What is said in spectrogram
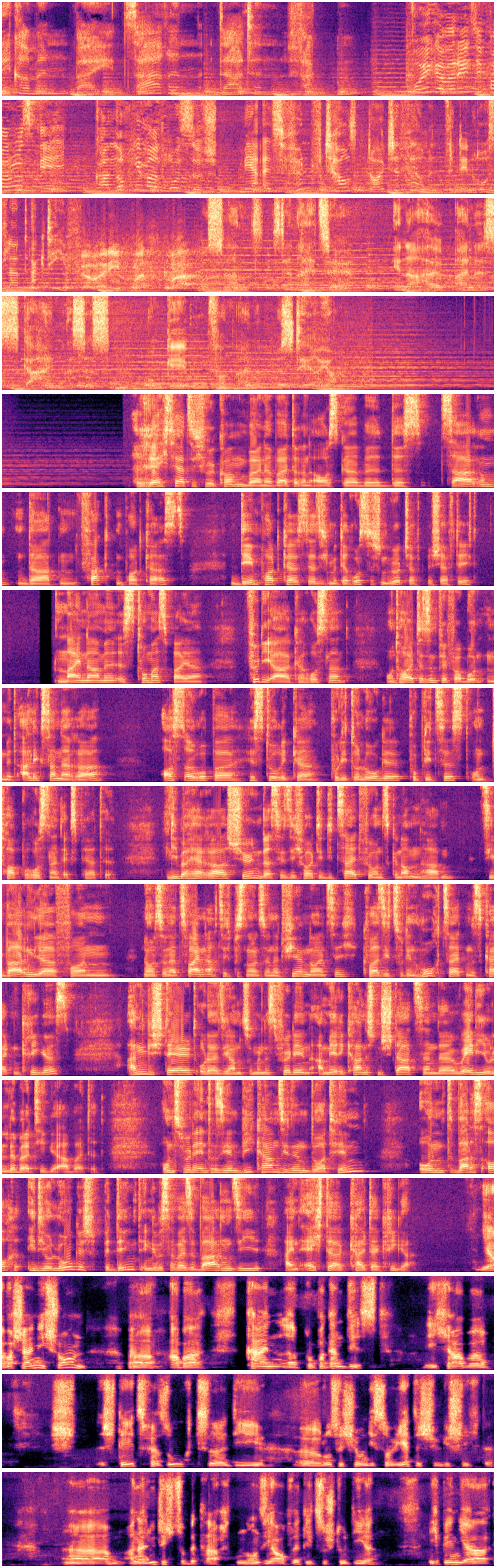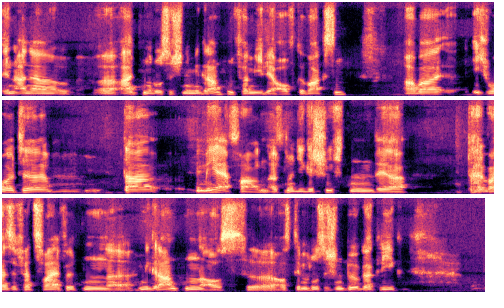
Willkommen bei Zaren, Daten, Fakten. Kann noch jemand Russisch? Mehr als 5000 deutsche Firmen sind in Russland aktiv. Russland ist ein Rätsel innerhalb eines Geheimnisses, umgeben von einem Mysterium. Recht herzlich willkommen bei einer weiteren Ausgabe des Zaren Daten Fakten Podcasts, dem Podcast, der sich mit der russischen Wirtschaft beschäftigt mein Name ist Thomas Bayer für die AHK Russland und heute sind wir verbunden mit Alexander Ra, Osteuropa-Historiker, Politologe, Publizist und Top-Russland-Experte. Lieber Herr Ra, schön, dass Sie sich heute die Zeit für uns genommen haben. Sie waren ja von 1982 bis 1994 quasi zu den Hochzeiten des Kalten Krieges angestellt oder Sie haben zumindest für den amerikanischen Staatssender Radio Liberty gearbeitet. Uns würde interessieren, wie kamen Sie denn dorthin und war das auch ideologisch bedingt? In gewisser Weise waren Sie ein echter kalter Krieger? Ja, wahrscheinlich schon, äh, aber kein äh, Propagandist. Ich habe stets versucht, äh, die russische und die sowjetische Geschichte analytisch zu betrachten und sie auch wirklich zu studieren. Ich bin ja in einer alten russischen Immigrantenfamilie aufgewachsen, aber ich wollte da mehr erfahren als nur die Geschichten der teilweise verzweifelten Migranten aus, aus dem russischen Bürgerkrieg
